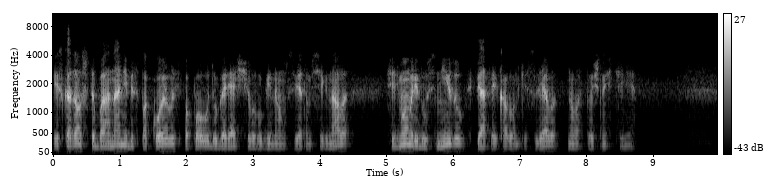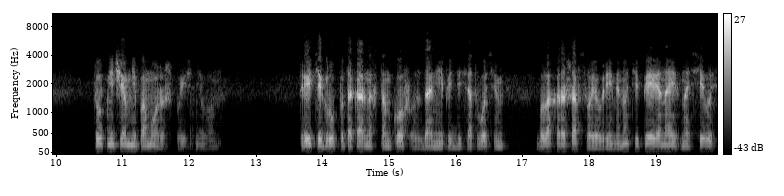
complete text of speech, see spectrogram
и сказал, чтобы она не беспокоилась по поводу горящего рубиновым светом сигнала в седьмом ряду снизу, в пятой колонке слева, на восточной стене. «Тут ничем не поможешь», — пояснил он. Третья группа токарных станков в здании 58 была хороша в свое время, но теперь она износилась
